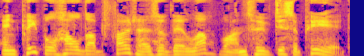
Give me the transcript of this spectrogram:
and people hold up photos of their loved ones who've disappeared.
